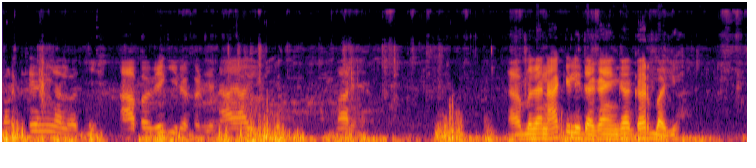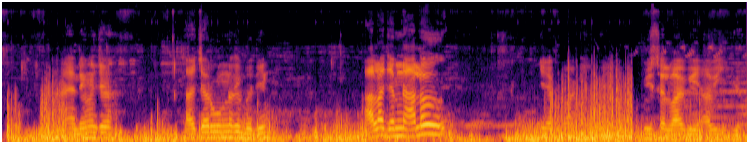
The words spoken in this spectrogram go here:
પડખે નહીં હાલવા આ પણ વેગી રખડીએ આ આવી ગયો મારે. હવે બધા નાખી લીધા કાંઈ ઘર બાજુ. હા દેવું છે આ ચરવું નથી બધી હાલો જમને હાલો. એક વાગે વિસલ વાગી આવી ગયો.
